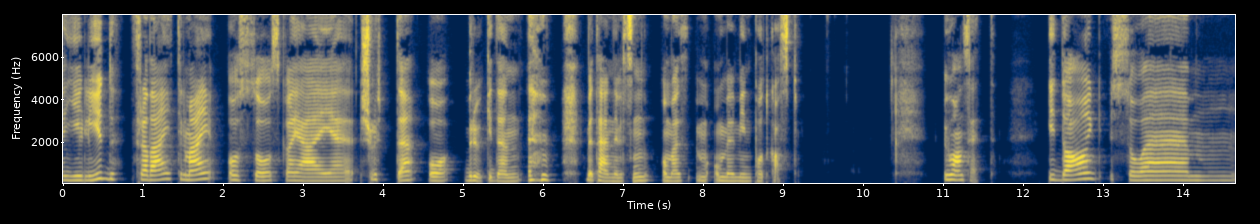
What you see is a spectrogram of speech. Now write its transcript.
gi lyd fra deg til meg, og så skal jeg eh, slutte å bruke den betegnelsen om, min podkast. Uansett, i dag så um,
